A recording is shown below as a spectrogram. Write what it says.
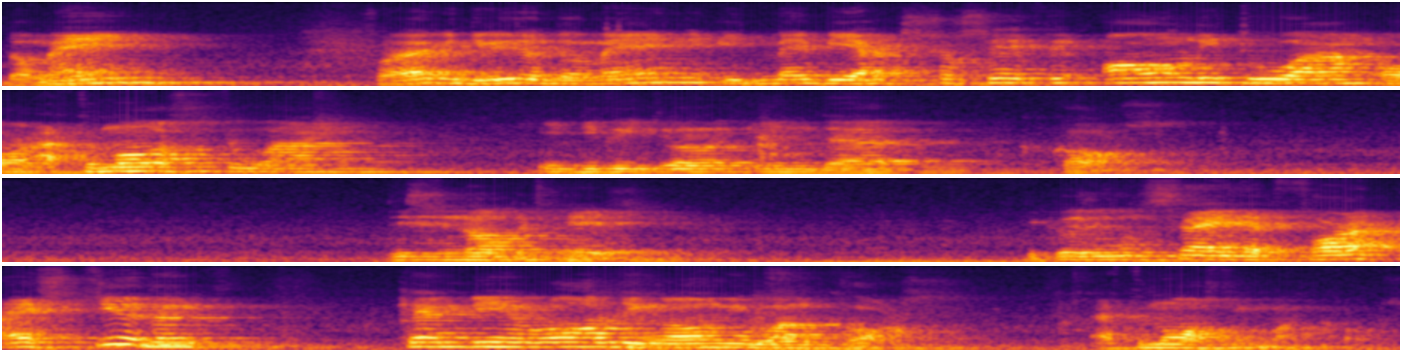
domain, for every individual domain, it may be associated only to one or at most to one individual in the course. This is not the case here. Because it would say that for a student can be enrolled in only one course, at most in one course.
